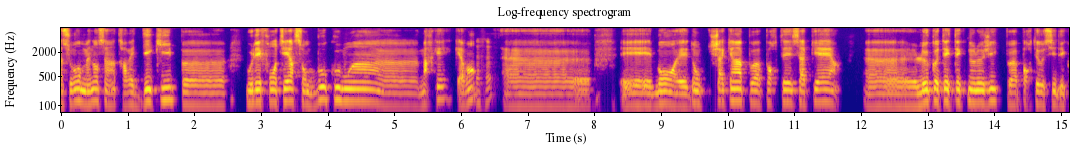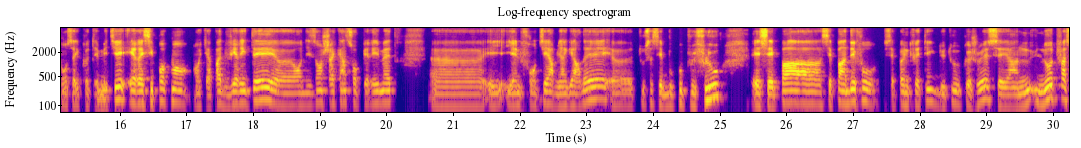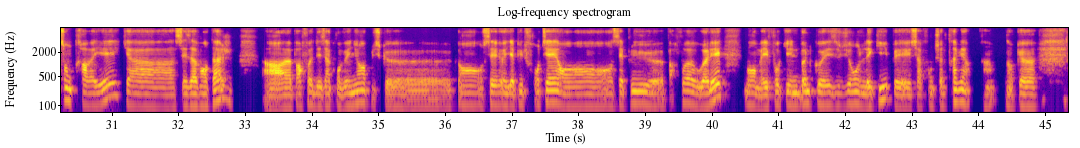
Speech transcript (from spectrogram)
souvent, maintenant, c'est un travail d'équipe euh, où les frontières sont beaucoup moins euh, marquées qu'avant. Euh, et bon, et donc chacun peut apporter sa pierre. Le côté technologique peut apporter aussi des conseils côté métier et réciproquement. Donc, il n'y a pas de vérité en disant chacun son périmètre euh, il y a une frontière bien gardée. Euh, tout ça, c'est beaucoup plus flou et c'est pas pas un défaut, c'est pas une critique du tout que je fais. C'est une autre façon de travailler qui a ses avantages. Alors, euh, parfois des inconvénients, puisque quand il n'y a plus de frontières, on ne sait plus parfois où aller. Bon, mais il faut qu'il y ait une bonne cohésion de l'équipe et ça fonctionne très bien. Hein. Donc,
